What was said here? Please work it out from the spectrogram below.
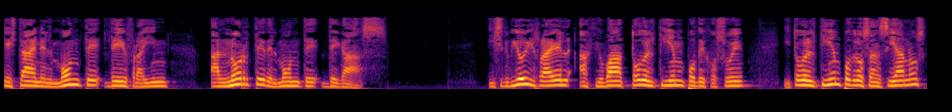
que está en el monte de Efraín, al norte del monte de Gaas. Y sirvió Israel a Jehová todo el tiempo de Josué, y todo el tiempo de los ancianos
